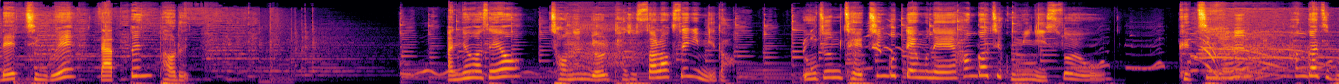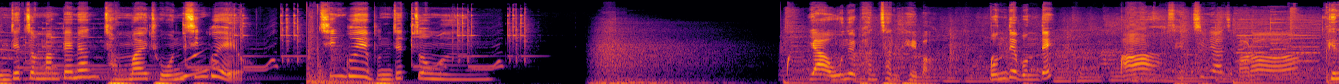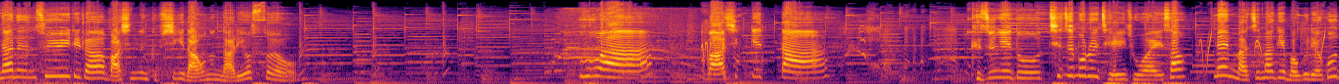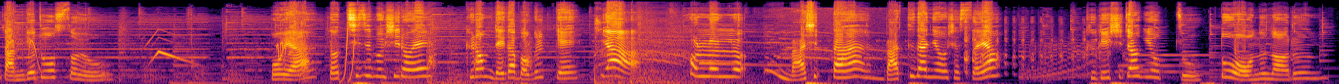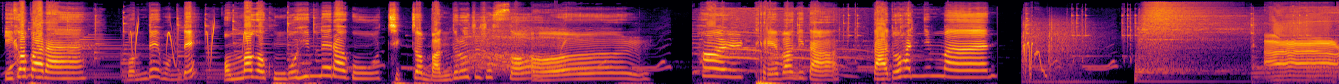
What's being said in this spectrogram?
내 친구의 나쁜 버릇. 안녕하세요. 저는 15살 학생입니다. 요즘 제 친구 때문에 한 가지 고민이 있어요. 그 친구는 한 가지 문제점만 빼면 정말 좋은 친구예요. 친구의 문제점은 야 오늘 반찬 대박 뭔데 뭔데? 아 새치기 하지 마라. 그날은 수요일이라 맛있는 급식이 나오는 날이었어요. 우와 맛있겠다. 그 중에도 치즈볼을 제일 좋아해서 맨 마지막에 먹으려고 남겨두었어요. 뭐야 너 치즈볼 싫어해? 그럼 내가 먹을게. 야 헐랄라. 음, 맛있다. 마트 다녀오셨어요? 그게 시작이었죠. 또 어느 날은 이거 봐라. 뭔데 뭔데? 엄마가 공부 힘내라고 직접 만들어 주셨어. 헐. 헐 대박이다. 나도 한 입만. 아.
